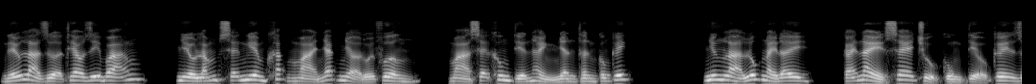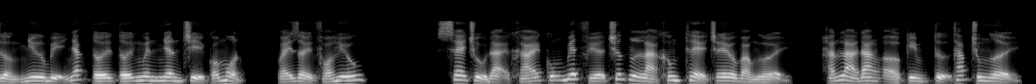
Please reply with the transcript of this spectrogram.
Nếu là dựa theo di vãng, nhiều lắm sẽ nghiêm khắc mà nhắc nhở đối phương, mà sẽ không tiến hành nhân thân công kích. Nhưng là lúc này đây, cái này xe chủ cùng tiểu kê dường như bị nhắc tới tới nguyên nhân chỉ có một, quấy giày phó hữu. Xe chủ đại khái cũng biết phía trước là không thể trêu vào người, hắn là đang ở kim tự tháp chung người,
